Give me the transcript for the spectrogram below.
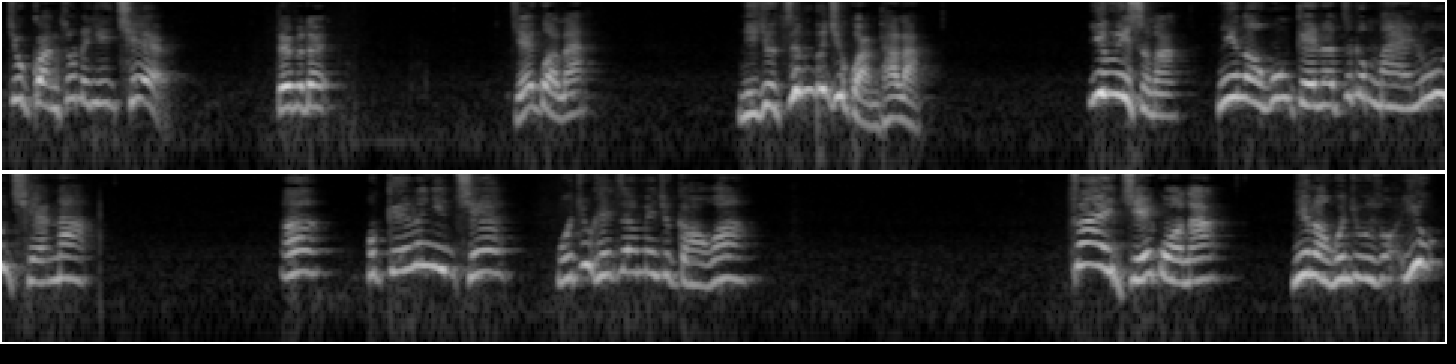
就管住了一切，对不对？结果呢，你就真不去管他了，因为什么？你老公给了这个买路钱呐，啊，我给了你钱。我就可以在外面去搞啊！再结果呢，你老公就会说：“哟，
